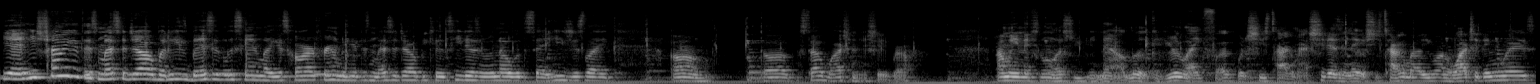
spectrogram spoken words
yeah, he's trying to get this message out, but he's basically saying like it's hard for him to get this message out because he doesn't know what to say. He's just like, um, Dog, stop watching this shit, bro. I mean, if unless you now look, if you're like, fuck what she's talking about, she doesn't know what she's talking about. You want to watch it anyways.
